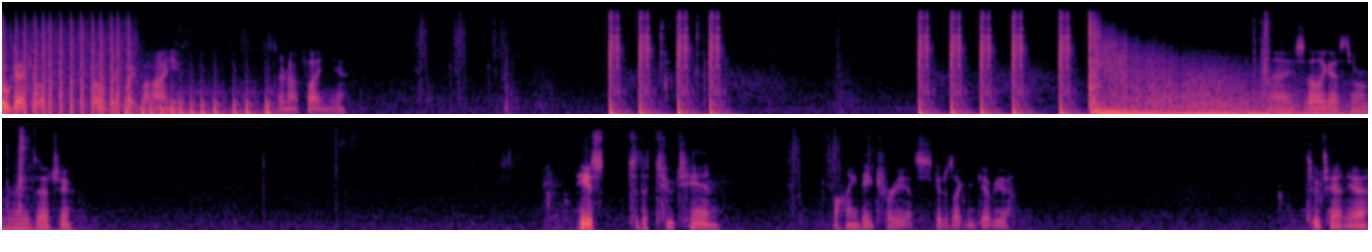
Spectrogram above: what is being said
Oh, God, come on. Oh, they're fighting behind you. They're not fighting you. Nice. Oh, they got storm grenades at you. He is to the 210 behind a tree. That's as good as I can give you. 210, yeah.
